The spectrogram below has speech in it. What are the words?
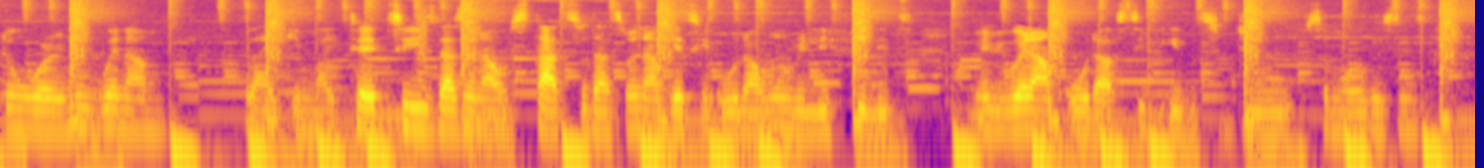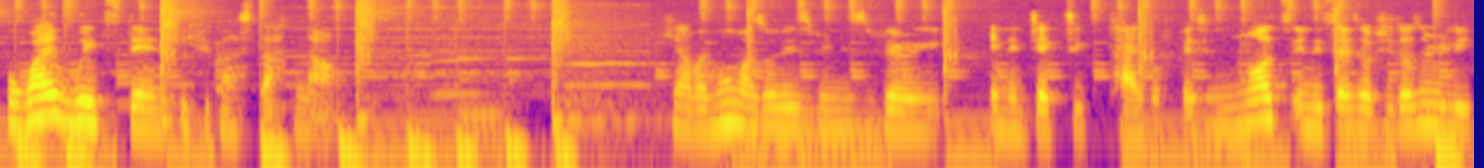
don't worry, me when I'm like in my 30s, that's when I'll start. So that's when I'm getting old, I won't really feel it. Maybe when I'm old, I'll still be able to do some of those things. But why wait then if you can start now? Yeah, my mom has always been this very energetic type of person. Not in the sense of she doesn't really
